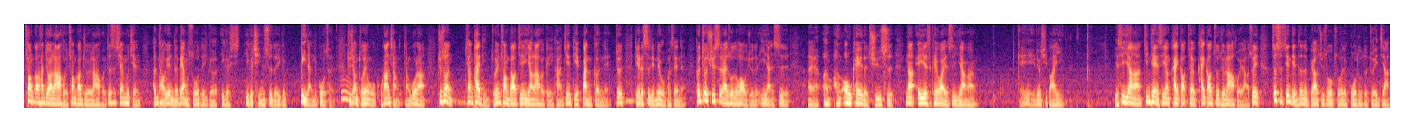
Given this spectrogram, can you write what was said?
创高它就要拉回，创高就会拉回，这是现在目前很讨厌的量缩的一个一个一个情势的一个。必然的过程，就像昨天我我刚刚讲讲过了，就算像泰鼎昨天创高，今天一样拉回给你看，今天跌半根呢，就是跌了四点六五 percent 呢。可是就趋势来说的话，我觉得依然是哎很很 OK 的趋势。那 ASKY 也是一样啊，哎六七八一也是一样啊，今天也是一样开高，对，开高之后就拉回啊。所以这时间点真的不要去做所谓的过度的追加。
